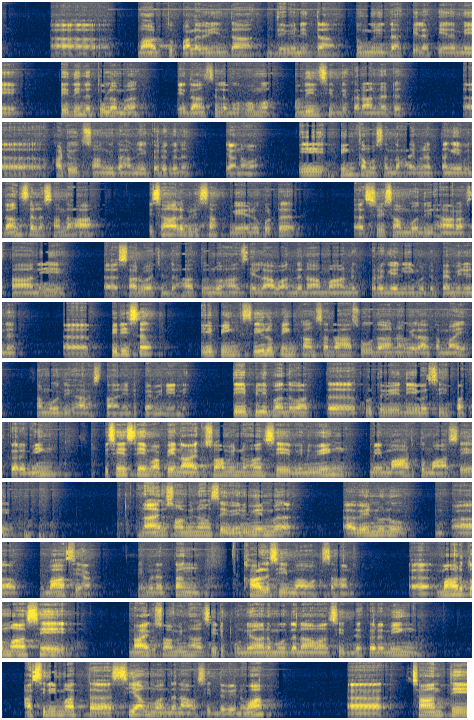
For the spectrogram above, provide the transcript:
මාර්තු පළවෙනිදා දෙවෙනිදා තුන්වෙනිදා කියලා කියන මේ දෙදින තුලම ඒ දන්සල බොහොම හොඳින් සිද්ධ කරන්නට කටයුතු සංවිධානය කරගෙන යනවා. ඒ පින්කම සඳහා එහෙම නැත්නම් ඒ දන්සල සඳහා විශාල පිරිසක් මේ වෙනකොට ශ්‍රී සම්බෝධි විහාරස්ථානයේ සරුවචන ධාතුන් වහන්සේලා වන්දනාමාන කර ගැනීමට පැමිණෙන පිරිස ඒ පින් සීල පින්කම් සඳහා සූදානම් වෙලා තමයි සම්බෝධි විහාරස්ථානයට පැමිණෙන්නේ. තේ පිළිබඳවත් කෘතවේදීව සිහිපත් කරමින් විශේෂයෙන්ම අපේ නායක ස්වාමීන් වහන්සේ වෙනුවෙන් මේ මාර්තු මාසයේ නායක ස්වාමීන් වහන්සේ වෙනුවෙන්ම වෙන්වුණු මාසයක් එහෙම නැත්නම් කාල සීමාවක් සහන් මාර්තු මාසයේ නායක ස්වාමීන් වහන්සේට පුණ්‍යානුමෝදනාවන් සිද්ධ කරමින් අසිරිමත් සියම් වන්දනාව සිද්ධ වෙනවා ශාන්ති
